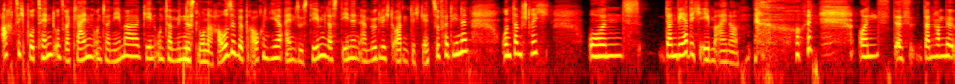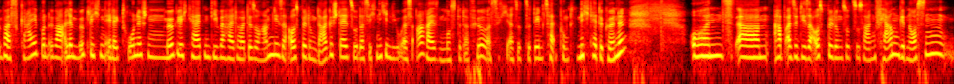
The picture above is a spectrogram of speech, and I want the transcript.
80 Prozent unserer kleinen Unternehmer gehen unter Mindestlohn nach Hause. Wir brauchen hier ein System, das denen ermöglicht, ordentlich Geld zu verdienen, unterm Strich. Und dann werde ich eben einer. und das, dann haben wir über Skype und über alle möglichen elektronischen Möglichkeiten, die wir halt heute so haben, diese Ausbildung dargestellt, so dass ich nicht in die USA reisen musste dafür, was ich also zu dem Zeitpunkt nicht hätte können. Und ähm, habe also diese Ausbildung sozusagen ferngenossen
